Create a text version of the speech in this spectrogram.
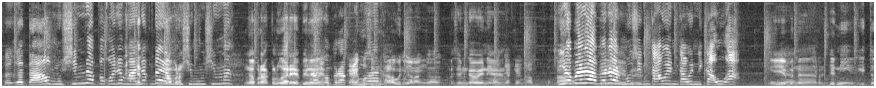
Kagak tahu musim dah, pokoknya banyak dah yang musim-musim mah. nggak pernah keluar ya Bila ya? Nggak pernah Kayak musim keluar. kawin sekarang nggak. Musim kawin ya? Banyak yang nggak. Iya benar, benar, Iya, musim kawin, kawin di KUA. Iya Iya, benar. Jadi itu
